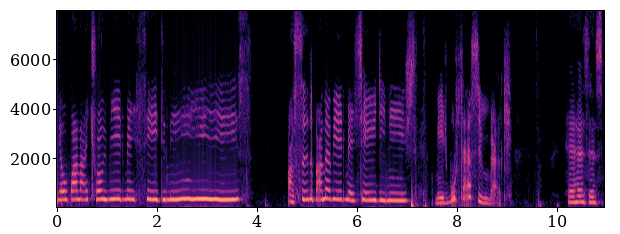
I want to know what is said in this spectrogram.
Ya bana çok vermeseydiniz. Asıl bana vermeseydiniz. Mecbur sensin belki. He he sensin.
